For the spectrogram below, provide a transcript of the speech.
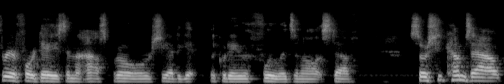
three or four days in the hospital where she had to get liquidated with fluids and all that stuff. So she comes out,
